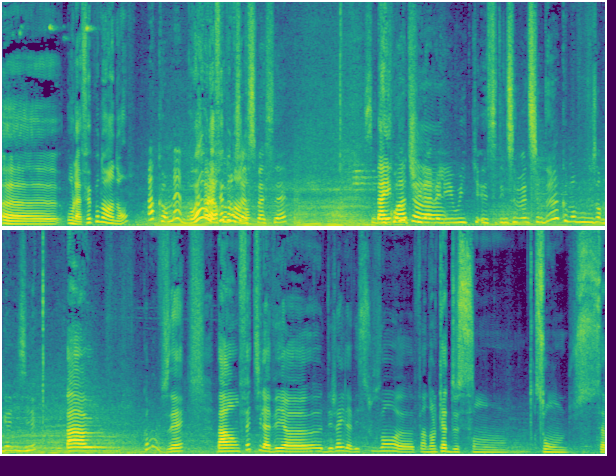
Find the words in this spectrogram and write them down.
Euh, on l'a fait pendant un an. Ah, quand même Ouais, on l'a fait comment pendant ça un an. se passait? C'était Bah, quoi? écoute, Tu euh, l'avais les week C'était une semaine sur deux? Comment vous vous organisiez? Bah, euh, comment on faisait? Bah, en fait, il avait euh, déjà, il avait souvent, euh, enfin, dans le cadre de son, son, sa-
